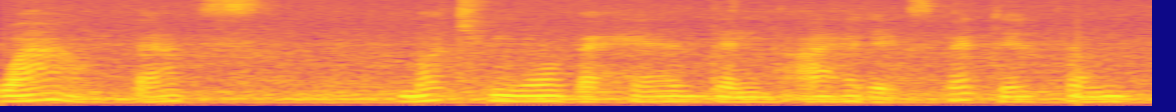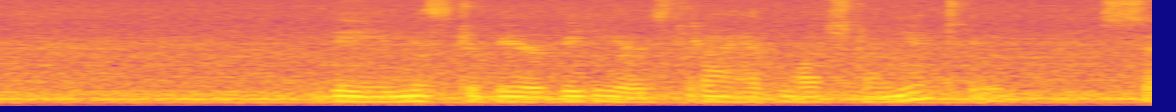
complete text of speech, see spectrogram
wow, that's much more of a head than I had expected from the Mr. Beer videos that I have watched on YouTube. So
